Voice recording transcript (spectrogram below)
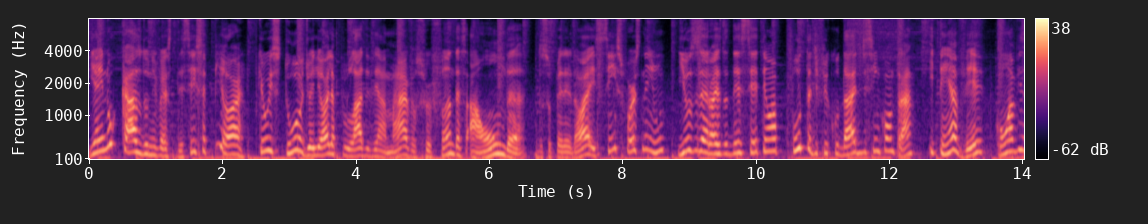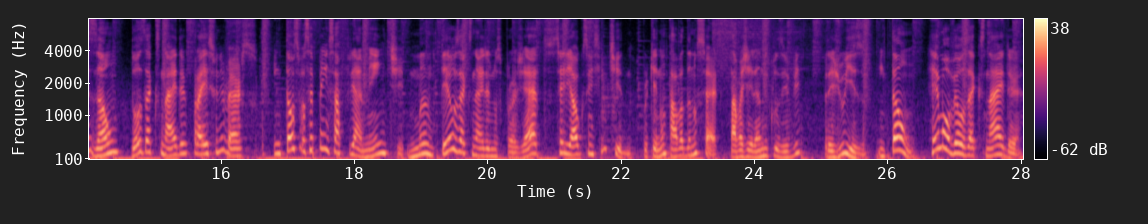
E aí no caso do universo DC isso é pior, porque o estúdio ele olha pro lado e vê a Marvel surfando a onda dos super-heróis sem esforço nenhum. E os heróis da DC têm uma puta dificuldade de se encontrar e tem a ver com a visão do Zack Snyder para esse universo. Então, se você pensar friamente, manter o Zack Snyder nos projetos seria algo sem sentido, porque não estava dando certo, estava gerando inclusive prejuízo. Então, remover o Zack Snyder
